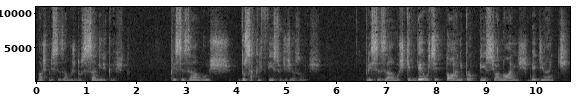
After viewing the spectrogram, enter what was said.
nós precisamos do sangue de Cristo. Precisamos do sacrifício de Jesus. Precisamos que Deus se torne propício a nós mediante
